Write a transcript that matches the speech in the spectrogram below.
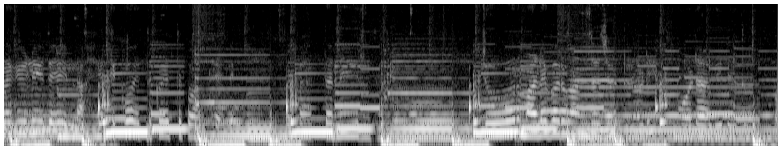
ಕೆಳಗೆ ಇಳಿಯುವುದೇ ಇಲ್ಲ. ಎತ್ತಿಕೋ ಎತ್ತಿಕೋ ಎತ್ತಿಕೋ ಅಂತ ಹೇಳಿ. ಬರ್ತಾನೆ ಇರುತ್ತೆ ಜೋರು ಮಳೆ ಬರುವ ಅಂದಾಜು ಉಂಟು ನೋಡಿ, ಮೋಡ ಆಗಿದೆ ತುಂಬ.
